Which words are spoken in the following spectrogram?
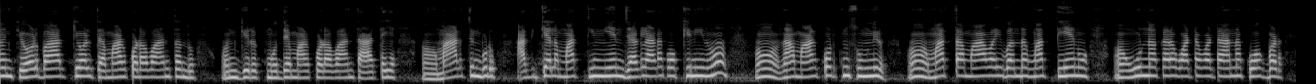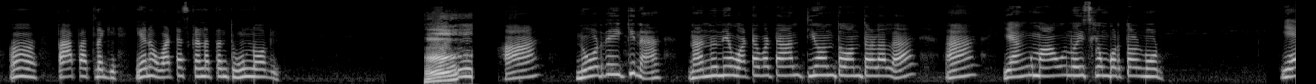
ಏನ್ ಕೇಳ್ಬಾರ್ದು ಕೇಳ್ತೆ ಮಾಡ್ಕೊಡವ ಅಂತಂದು. ಒಂದ್ ಗಿರಕ್ ಮುದ್ದೆ ಮಾಡ್ಕೊಡವ ಅಂತ ಆಟಯ್ಯ ಹ್ಮ್, ಮಾಡ್ತೀನಿ ಬಿಡು. ಅದಕ್ಕೆಲ್ಲ ಮತ್ತೆ ಇನ್ನೇನ್ ಜಗಳ ಆಡಕ್ ಹೋಗಿ ನೀನು? ಹ್ಮ್ ನಾ ಮಾಡ್ಕೊಡ್ತೀನಿ ಸುಮ್ನಿ ಹ್ಮ್ ಮತ್ತ ಮಾವ ಮಾವಯ್ಯ ಬಂದಾಗ ಮತ್ತೇನು? ಏನು ಉಣ್ಣಕರ ವಟ ವಟ ಅನ್ನಕ್ ಹೋಗ್ಬೇಡ. ಹ್ಮ್ ಪಾಪ ಅತ್ಲಗಿ. ಏನೋ ವಟಸ್ಕಣತ್ತಂತ ಉಣ್ಣ ಹೋಗ್ಲಿ. ಆ ನೋಡ್ದೆ ಈಕಿನ? ನನ್ನನ್ನೇ ವಟ ವಟ ಅಂತೀಯೋ ಅಂತ ಅಂತಾಳಲ್ಲ? ಆ ಹೆಂಗ್ ಮಾವನ್ ವಹಿಸ್ಕೊಂಡ್ ಬರ್ತಾಳ ನೋಡು. ಏ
